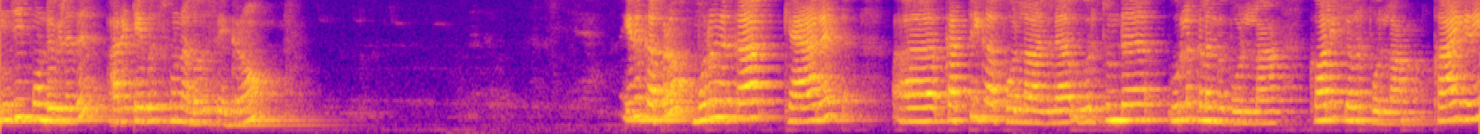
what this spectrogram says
இஞ்சி பூண்டு விழுது அரை டேபிள் ஸ்பூன் அளவு சேர்க்குறோம். இதுக்கப்புறம் முருங்கைக்காய் கேரட் கத்திரிக்காய் போடலாம் அதில் ஒரு துண்டை உருளைக்கிழங்கு போடலாம் காலிஃப்ளவர் போடலாம். காய்கறி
